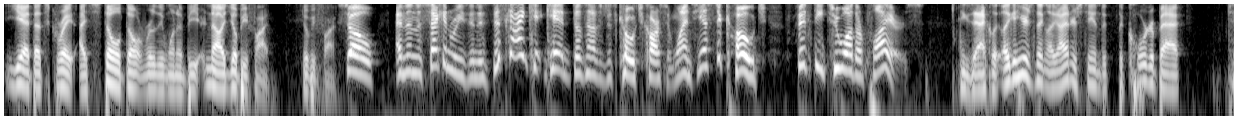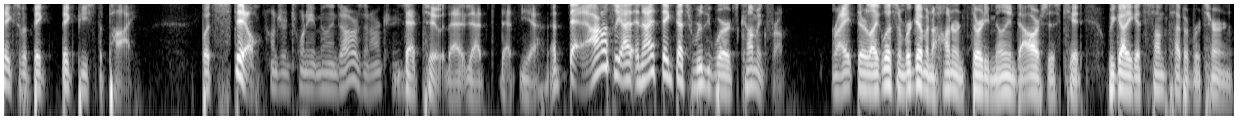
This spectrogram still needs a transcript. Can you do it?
Yeah, that's great. I still don't really want to be. No, you'll be fine. You'll be fine. So, and then the second reason is this guy can't, can't doesn't have to just coach Carson Wentz. He has to coach 52 other players. Exactly. Like, here's the thing. Like, I understand that the quarterback takes up a big big piece of the pie, but still, 128 million dollars in our case. that too. That that that yeah. That, that- honestly, I, and I think that's really where it's coming from. Right? They're like, listen, we're giving 130 million dollars to this kid. We got to get some type of return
